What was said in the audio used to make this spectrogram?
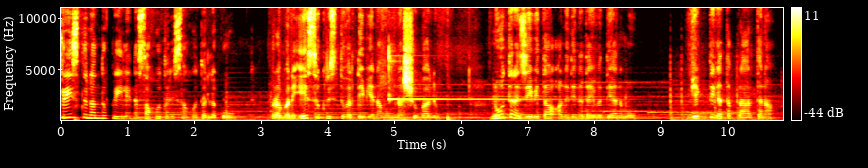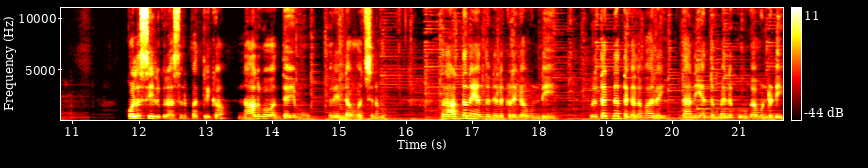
క్రీస్తునందు ప్రియులైన సహోదరి సహోదరులకు ప్రభుని యేసుక్రీస్తు వారి దివ్యనామమున శుభాలు. నూతన జీవిత అనుదిన దైవ ధ్యానము వ్యక్తిగత ప్రార్థన. కొలసీలకు రాసిన పత్రిక నాలుగవ అధ్యాయము రెండవ వచనము. ప్రార్థన యందు నిలకడగా ఉండి కృతజ్ఞత గలవారై దాని యందు మెలకుగా ఉండడి.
